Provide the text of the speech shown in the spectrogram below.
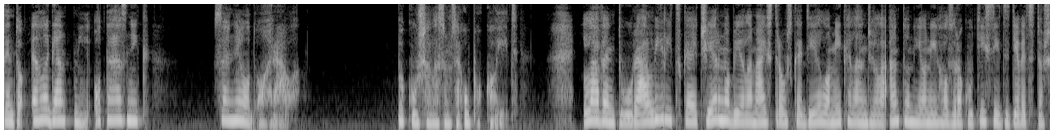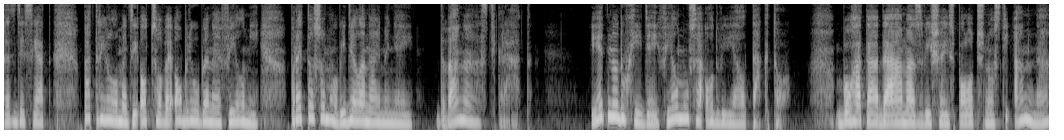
tento elegantný otáznik sa neodohral. Pokúšala som sa upokojiť. Laventúra, lirické čiernobiele majstrovské dielo Michelangela Antonioniho z roku 1960 patrilo medzi otcové obľúbené filmy, preto som ho videla najmenej 12 krát. Jednoduchý dej filmu sa odvíjal takto. Bohatá dáma z vyššej spoločnosti Anna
